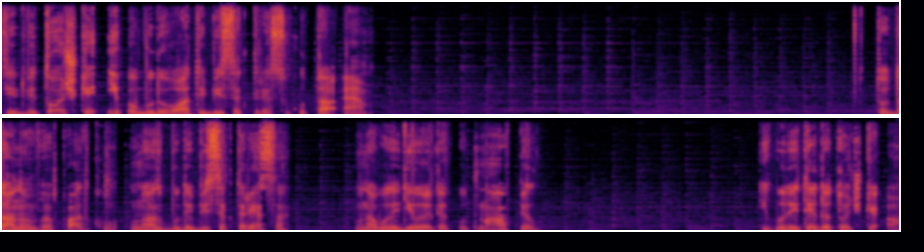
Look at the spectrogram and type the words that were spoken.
ці дві точки і побудувати бісектрису кута М. То в даному випадку у нас буде бісектриса, вона буде ділити кут навпіл і буде йти до точки А.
